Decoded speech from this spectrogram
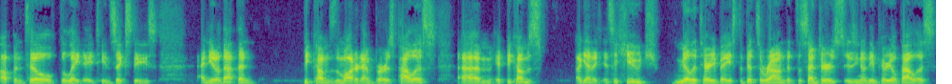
up until the late 1860s and you know that then becomes the modern emperor's palace. Um, it becomes again it's a huge military base. The bits around it the center is, is you know the imperial palace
